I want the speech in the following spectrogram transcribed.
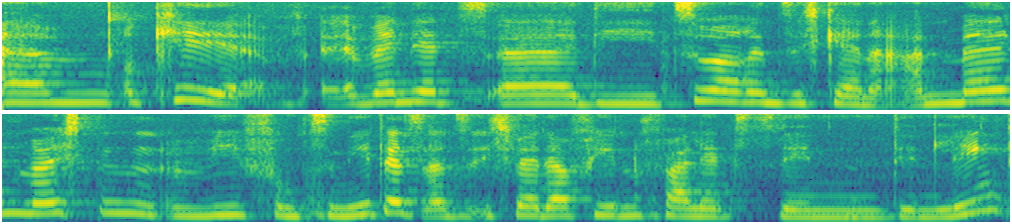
Ähm, okay, wenn jetzt äh, die Zuhörerinnen sich gerne anmelden möchten, wie funktioniert das? Also ich werde auf jeden Fall jetzt den, den Link,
